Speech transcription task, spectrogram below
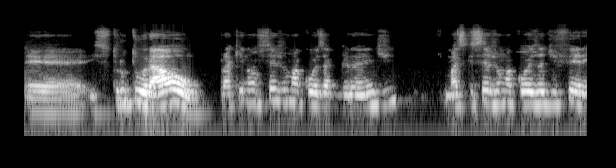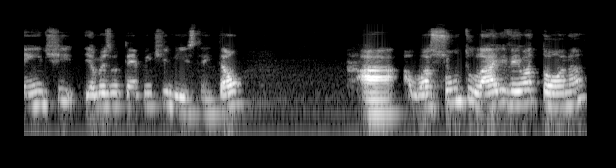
é, estrutural para que não seja uma coisa grande, mas que seja uma coisa diferente e ao mesmo tempo intimista. Então, a, o assunto live veio à tona,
